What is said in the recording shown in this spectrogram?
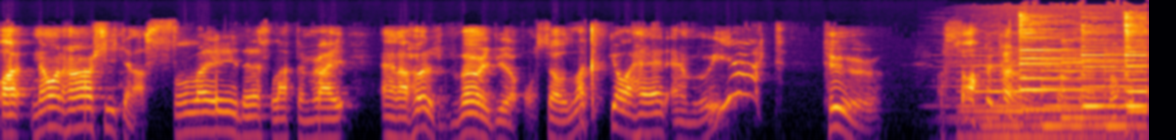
But knowing her, she's going to slay this left and right. And I heard it's very beautiful. So let's go ahead and react to a softer tone.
